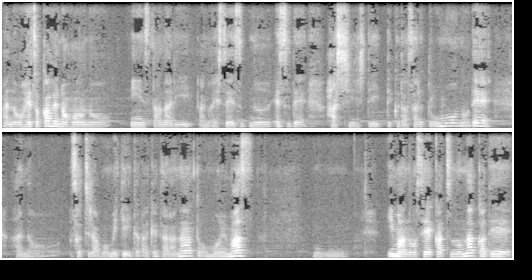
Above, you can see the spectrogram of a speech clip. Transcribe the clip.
あのへそカフェの方のインスタなりあの SNS で発信していってくださると思うのであのそちらも見ていただけたらなと思います。うん今の生活の中で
